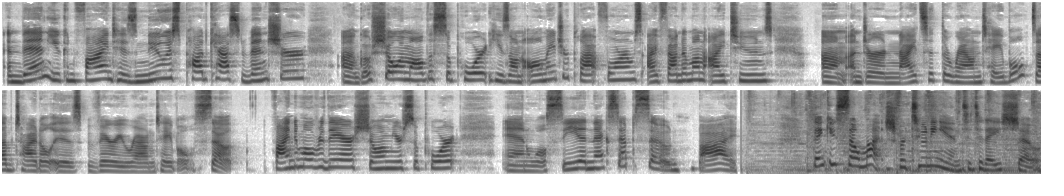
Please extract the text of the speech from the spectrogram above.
And then you can find his newest podcast venture. Um, go show him all the support. He's on all major platforms. I found him on iTunes um, under Nights at the Round Table. Subtitle is Very Round Table. So find him over there, show him your support, and we'll see you next episode. Bye. Thank you so much for tuning in to today's show.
